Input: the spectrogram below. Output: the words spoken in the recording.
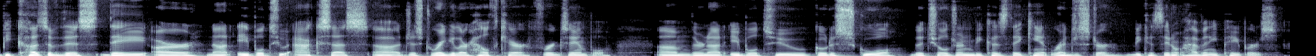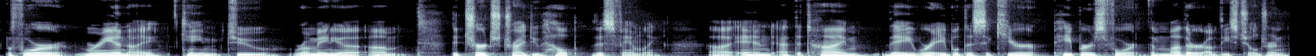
because of this, they are not able to access uh, just regular health care, for example. Um, they're not able to go to school, the children, because they can't register because they don't have any papers. Before Maria and I came to Romania, um, the church tried to help this family. Uh, and at the time, they were able to secure papers for the mother of these children.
